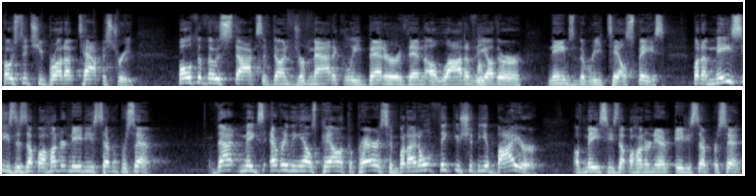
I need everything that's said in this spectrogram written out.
hosted, she brought up Tapestry. Both of those stocks have done dramatically better than a lot of the other names in the retail space. But a Macy's is up 187%. That makes everything else pale in comparison, but I don't think you should be a buyer of Macy's up 187%.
